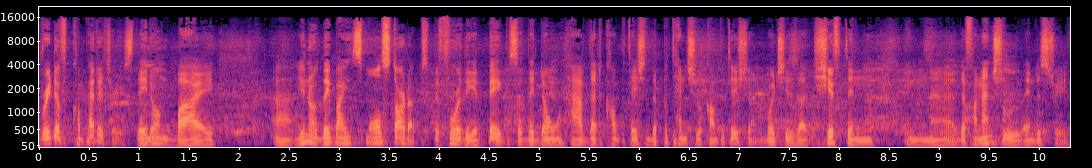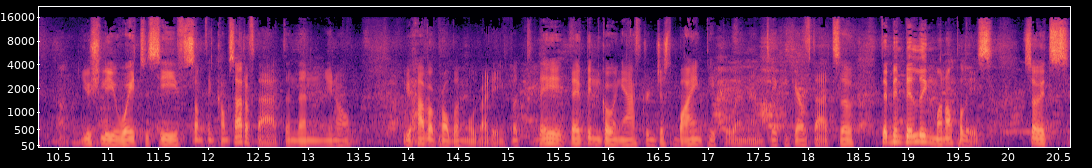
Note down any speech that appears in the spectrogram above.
rid of competitors. They mm. don't buy uh, you know, they buy small startups before they get big, so they don't have that competition, the potential competition, which is a shift in in uh, the financial industry. Usually, you wait to see if something comes out of that, and then you know you have a problem already. But they they've been going after and just buying people and, and taking care of that. So they've been building monopolies. So it's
